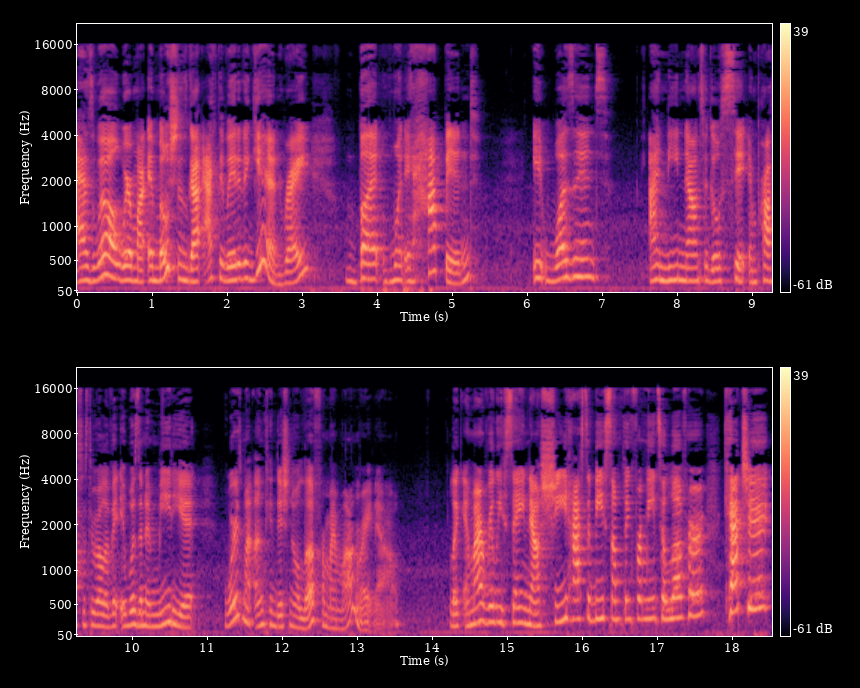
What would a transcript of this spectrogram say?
as well, where my emotions got activated again, right? But when it happened, it wasn't, I need now to go sit and process through all of it. It was an immediate, where's my unconditional love for my mom right now? Like, am I really saying now she has to be something for me to love her? Catch it?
